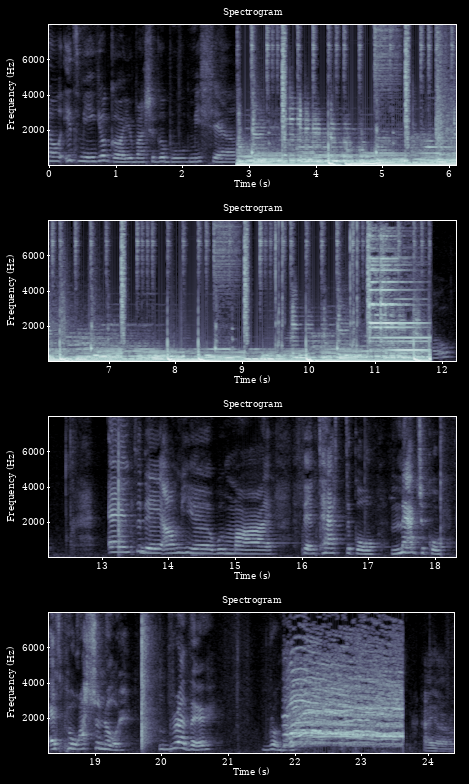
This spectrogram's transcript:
channel. It's me, your girl, your brown sugar boo, Michelle. And today I'm here with my fantastical, magical, inspirational brother, Romeo. Hi y'all.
